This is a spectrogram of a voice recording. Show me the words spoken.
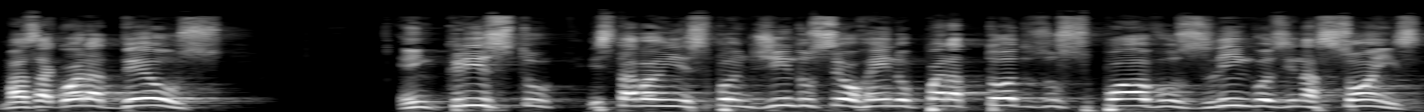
Mas agora Deus em Cristo, estavam expandindo o seu reino para todos os povos, línguas e nações,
